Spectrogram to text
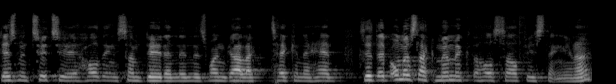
Desmond Tutu holding some dude, and then there's one guy like taking a hand. So they've almost like mimicked the whole selfies thing, you know?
